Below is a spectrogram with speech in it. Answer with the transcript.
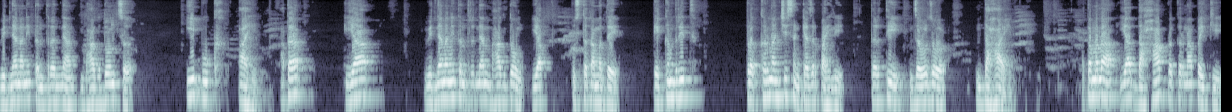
विज्ञान आणि तंत्रज्ञान भाग दोनचं ई बुक आहे. आता या विज्ञान आणि तंत्रज्ञान भाग दोन या पुस्तकामध्ये एकंदरीत प्रकरणांची संख्या जर पाहिली तर ती जवळजवळ दहा आहे. आता मला या दहा प्रकरणापैकी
